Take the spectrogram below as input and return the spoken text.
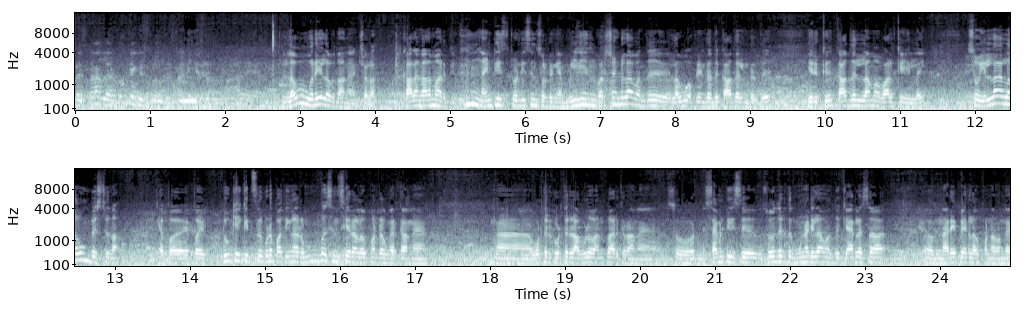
பெஸ்ட்டா இல்லை டூ கே கிட்ஸ் லவ் பெஸ்ட்டா நீங்கள் லவ் ஒரே லவ் தாங்க ஆக்சுவலாக காலங்காலமாக இருக்குது நைன்டிஸ் டுவெண்ட்டிஸ்ன்னு சொல்கிறீங்க மில்லியன் வருஷங்களாக வந்து லவ் அப்படின்றது காதல்ன்றது இருக்குது காதல் இல்லாமல் வாழ்க்கை இல்லை. ஸோ எல்லா லவ்வும் பெஸ்ட்டு தான். இப்போ இப்போ டூ கே கிட்ஸில் கூட பார்த்தீங்கன்னா ரொம்ப சின்சியராக லவ் பண்ணுறவங்க இருக்காங்க. ஒருத்தருக்கு ஒருத்தர் அவ்வளோ அன்பாக இருக்கிறாங்க. ஸோ செவன்ட்டீஸு சுதந்திரத்துக்கு முன்னாடிலாம் வந்து கேர்லெஸ்ஸாக நிறைய பேர் லவ் பண்ணவங்க.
